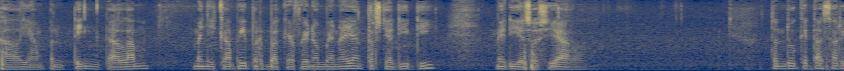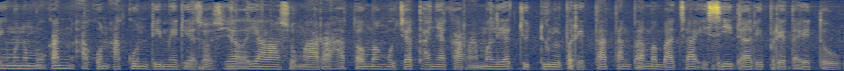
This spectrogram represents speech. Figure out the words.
hal yang penting dalam menyikapi berbagai fenomena yang terjadi di media sosial. Tentu kita sering menemukan akun-akun di media sosial yang langsung marah atau menghujat hanya karena melihat judul berita tanpa membaca isi dari berita itu.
